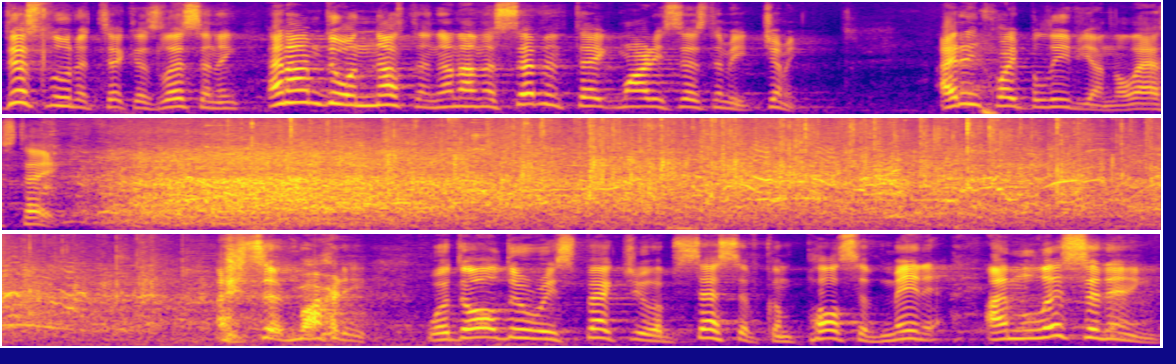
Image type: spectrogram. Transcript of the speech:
this lunatic is listening, and I'm doing nothing. And on the seventh take, Marty says to me, Jimmy, I didn't quite believe you on the last take. I said, Marty, with all due respect, you obsessive compulsive maniac, I'm listening.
